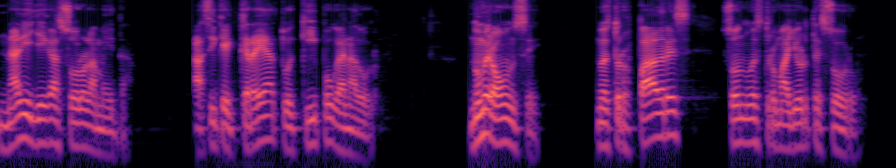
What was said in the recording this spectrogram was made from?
nadie llega solo a la meta, así que crea tu equipo ganador. Número 11. Nuestros padres son nuestro mayor tesoro,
